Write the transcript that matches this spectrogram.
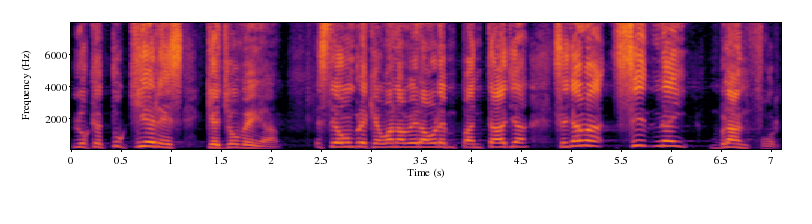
lo que tú quieres que yo vea. Este hombre que van a ver ahora en pantalla se llama Sidney Brandford.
